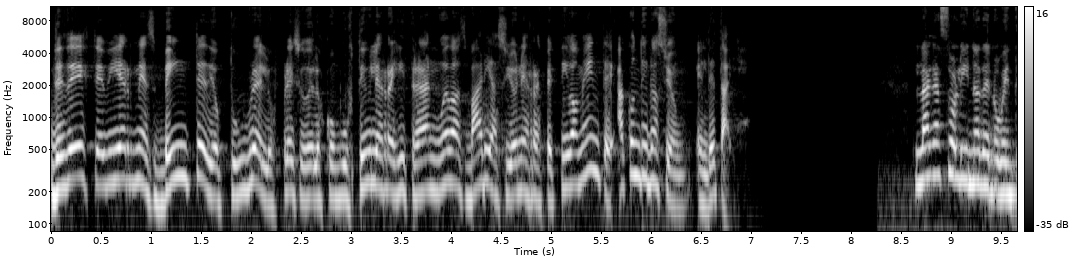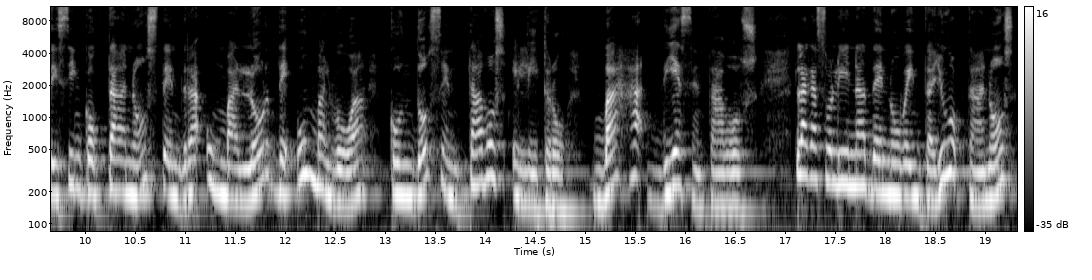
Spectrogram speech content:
Desde este viernes 20 de octubre, los precios de los combustibles registrarán nuevas variaciones respectivamente. A continuación, el detalle. La gasolina de 95 octanos tendrá un valor de un balboa con 2 centavos el litro, baja 10 centavos. La gasolina de 91 octanos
